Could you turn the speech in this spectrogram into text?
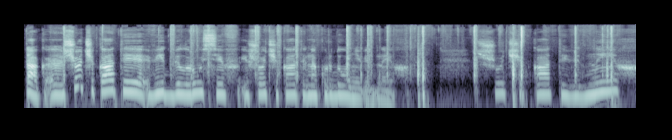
Так, е, що чекати від білорусів і що чекати на кордоні від них? Що чекати від них?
